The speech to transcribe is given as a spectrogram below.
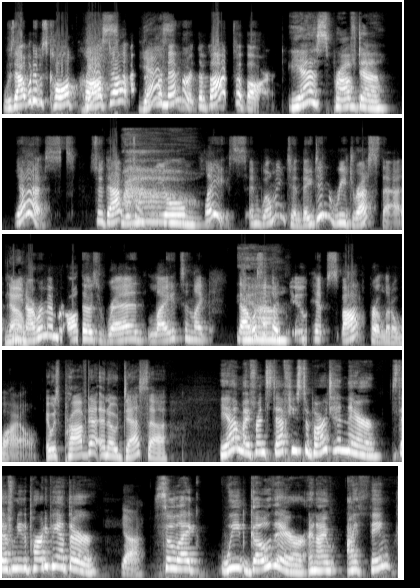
was that what it was called? Yes, Pravda? I yes. remember the vodka bar. Yes, Pravda. Yes. So that was a real place in Wilmington. They didn't redress that. I No. mean, I remember all those red lights and like that was like a new hip spot for a little while. It was Pravda and Odessa. Yeah, my friend Steph used to bartend there. Stephanie the Party Panther. Yeah. So like we'd go there and I I think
